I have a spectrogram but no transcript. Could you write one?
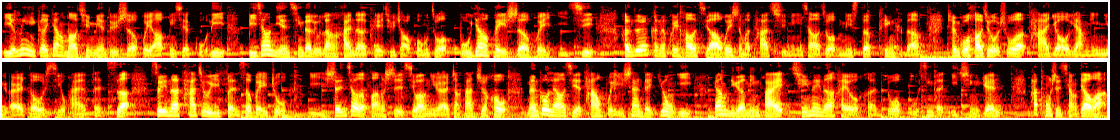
以另一个样貌去面对社。会啊，并且鼓励比较年轻的流浪汉呢，可以去找工作，不要被社会遗弃。很多人可能会好奇啊，为什么他取名叫做 Mr. Pink 呢？陈国豪就有说，他有两名女儿都喜欢粉色，所以呢，他就以粉色为主，以身教的方式，希望女儿长大之后能够了解他为善的用意，让女儿明白区内呢还有很多不幸的一群人。他同时强调啊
